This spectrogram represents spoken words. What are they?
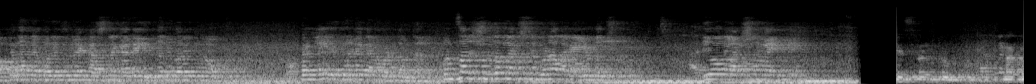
ఒక్కదాన్ని భరించడమే కష్టం కానీ ఇద్దరు భరించడం ఒక్కళ్ళే ఇద్దరుగా కనబడుతుంటారు. కొంతసారి షుగర్ లక్షణం కూడా అలాగే ఉండొచ్చు. అది ఒక లక్షణమే. నాకు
